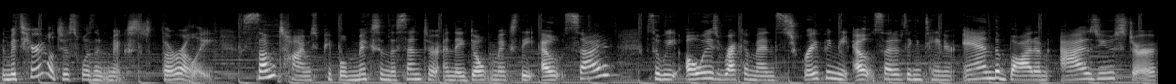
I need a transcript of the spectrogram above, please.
the material just wasn't mixed thoroughly. Sometimes people mix in the center and they don't mix the outside, so we always recommend scraping the outside of the container and the bottom as you stir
